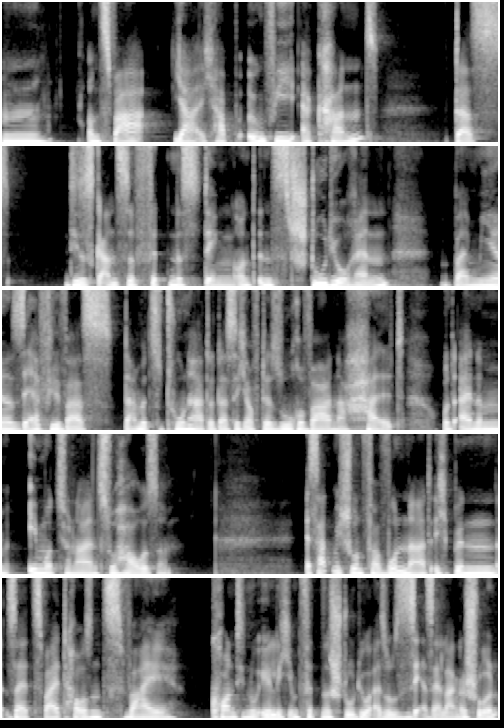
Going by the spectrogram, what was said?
ähm, und zwar, ja, ich habe irgendwie erkannt, dass dieses ganze Fitness-Ding und ins Studio rennen bei mir sehr viel was damit zu tun hatte, dass ich auf der Suche war nach Halt und einem emotionalen Zuhause. Es hat mich schon verwundert, ich bin seit 2002 kontinuierlich im Fitnessstudio, also sehr, sehr lange schon.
